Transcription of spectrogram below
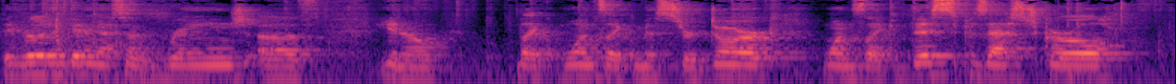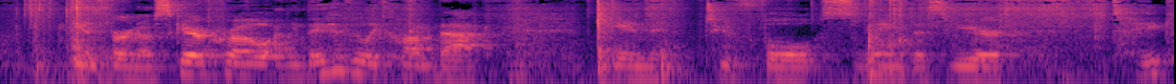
They've really been giving us a range of, you know, like one's like Mr. Dark, one's like this possessed girl, the Inferno Scarecrow. I mean, they have really come back into full swing this year. Take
